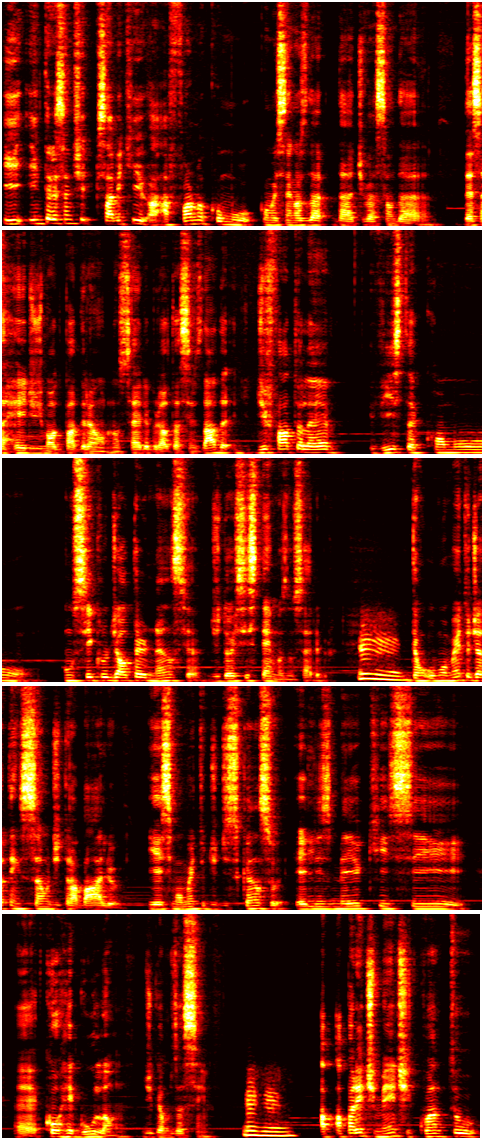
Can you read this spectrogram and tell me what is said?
E interessante, sabe que a forma como, como esse negócio da, da ativação da, dessa rede de modo padrão no cérebro está sendo estudada, de fato ela é vista como um ciclo de alternância de dois sistemas no cérebro. Hum, Então, o momento de atenção de trabalho e esse momento de descanso, eles meio que se é, corregulam, digamos assim. uhum. Aparentemente, quanto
